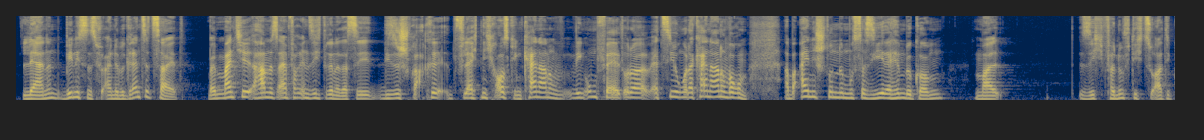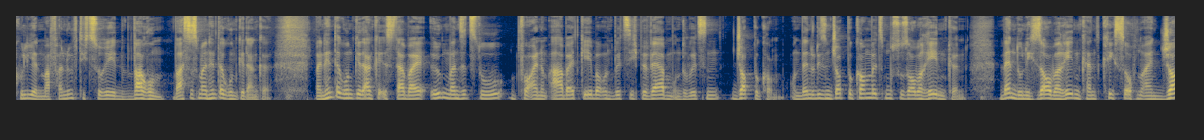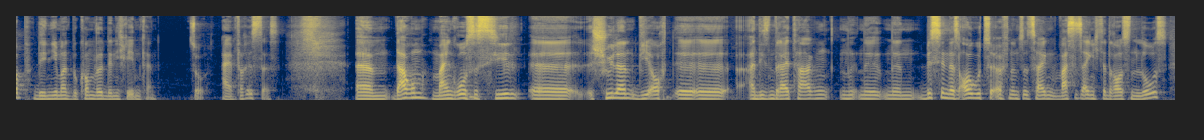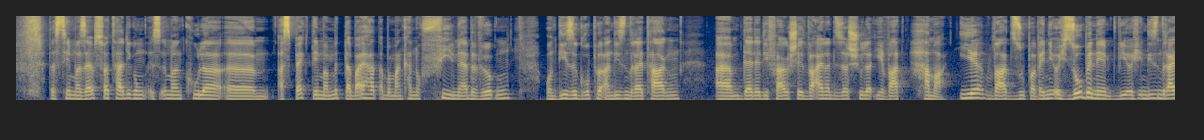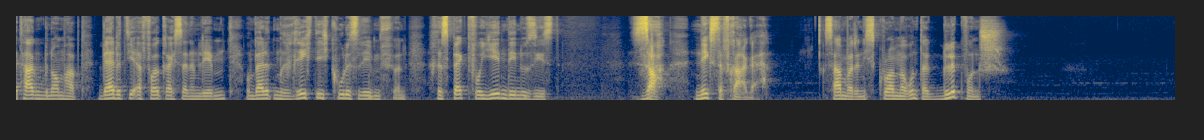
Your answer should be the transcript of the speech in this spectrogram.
lernen, wenigstens für eine begrenzte Zeit, Weil manche haben es einfach in sich drin, dass sie diese Sprache vielleicht nicht rauskriegen. Keine Ahnung, wegen Umfeld oder Erziehung oder keine Ahnung warum. Aber eine Stunde muss das jeder hinbekommen, mal sich vernünftig zu artikulieren, mal vernünftig zu reden. Warum? Was ist mein Hintergrundgedanke? Mein Hintergrundgedanke ist dabei, irgendwann sitzt du vor einem Arbeitgeber und willst dich bewerben und du willst einen Job bekommen. Und wenn du diesen Job bekommen willst, musst du sauber reden können. Wenn du nicht sauber reden kannst, kriegst du auch nur einen Job, den jemand bekommen will, der nicht reden kann. So einfach ist das. Ähm, darum mein großes Ziel, äh, Schülern wie auch äh, äh an diesen drei Tagen ein bisschen das Auge zu öffnen und zu zeigen, was ist eigentlich da draußen los. Das Thema Selbstverteidigung ist immer ein cooler äh, Aspekt, den man mit dabei hat, aber man kann noch viel mehr bewirken. Und diese Gruppe an diesen drei Tagen ähm, der, der die Frage stellt, war einer dieser Schüler, ihr wart Hammer. Ihr wart super. Wenn ihr euch so benehmt, wie ihr euch in diesen drei Tagen benommen habt, werdet ihr erfolgreich sein im Leben und werdet ein richtig cooles Leben führen. Respekt vor jedem, den du siehst. So, nächste Frage. Was haben wir denn? Ich scroll mal runter. Glückwunsch.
